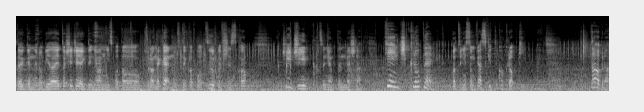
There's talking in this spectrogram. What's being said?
te geny robię, ale to się dzieje, gdy nie mam nic po to obronę genów, tylko pod lupę wszystko. GG, oceniam ten mecz na 5 kropek. Bo to nie są gwiazdki, tylko kropki. Dobra,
